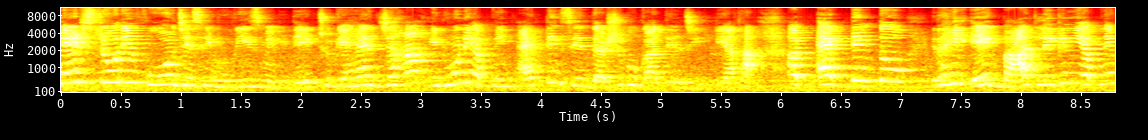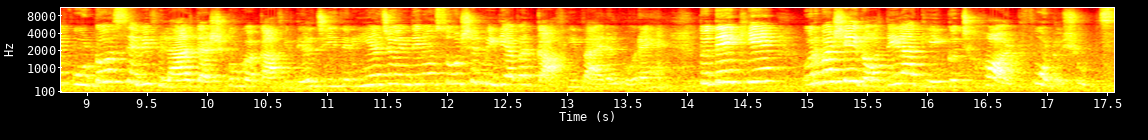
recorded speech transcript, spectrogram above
हेड स्टोरी फोर जैसी मूवीज़ में भी देख चुके हैं, जहाँ इन्होंने दर्शकों का दिल जीत लिया था। अब एक्टिंग तो रही एक बात, लेकिन ये अपने फ़ोटोज़ से भी फ़िलहाल दर्शकों का काफ़ी दिल जीत रही है, जो इन दिनों सोशल मीडिया पर काफ़ी वायरल हो रहे हैं। तो देखिए, उर्वशी रौतेला के कुछ hot photoshoots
